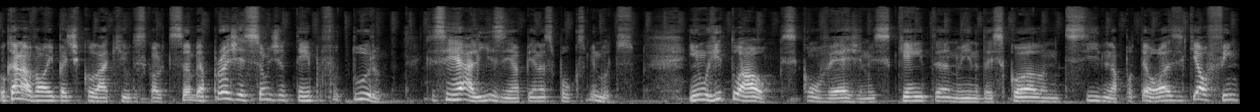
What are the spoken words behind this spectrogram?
o carnaval, em particular aqui o da escola de samba, é a projeção de um tempo futuro que se realiza em apenas poucos minutos. Em um ritual que se converge no esquenta, no hino da escola, no desfile, na apoteose, que ao fim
